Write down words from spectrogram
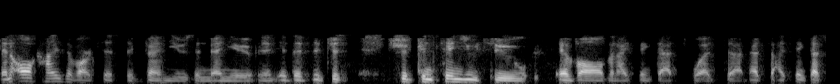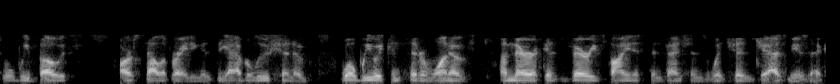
in all kinds of artistic venues and menu. It, it, it just should continue to evolve, and I think that's what uh, that's. I think that's what we both are celebrating is the evolution of what we would consider one of America's very finest inventions, which is jazz music.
